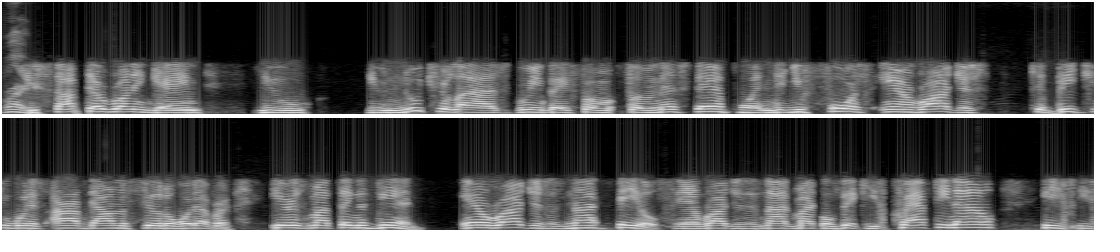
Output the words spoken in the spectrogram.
Right. You stop their running game. You you neutralize Green Bay from from that standpoint, and then you force Aaron Rodgers to beat you with his arm down the field or whatever. Here's my thing again. Aaron Rodgers is not Fields. Aaron Rodgers is not Michael Vick. He's crafty now. He's he's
